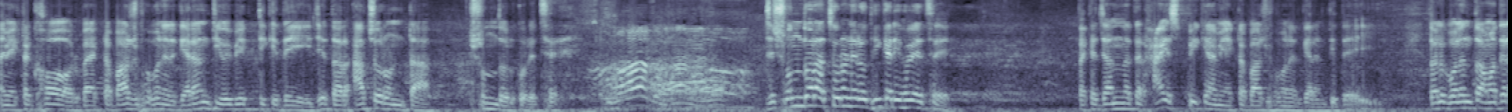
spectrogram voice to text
আমি একটা ঘর বা একটা বাসভবনের গ্যারান্টি ওই ব্যক্তিকে দেই যে তার আচরণটা সুন্দর করেছে। যে সুন্দর আচরণের অধিকারী হয়েছে, তাকে জান্নাতের হাইস্ট পিকে আমি একটা বাসভবনের গ্যারান্টি দেই। তাহলে বলেন তো আমাদের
